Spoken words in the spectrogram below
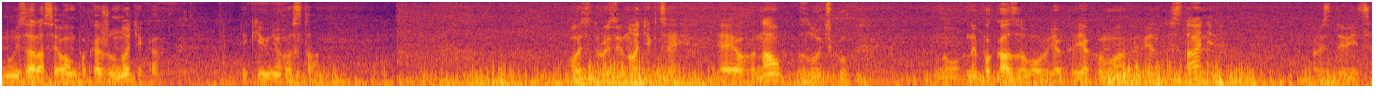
Ну і зараз я вам покажу нотіка, який у нього стан. Ось, друзі, нотік цей. Я його гнав з Луцьку. Ну, не показував, в якому він стані. Ось дивіться,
